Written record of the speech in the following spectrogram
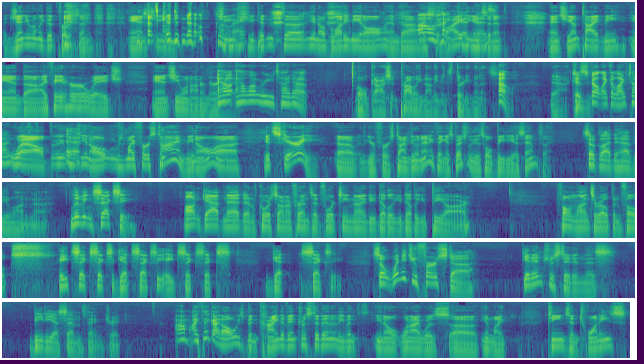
a genuinely good person, and that's she, good to know. She right. she didn't uh, you know bloody me at all, and uh, oh, I survived the incident and she untied me, and uh, I paid her her wage, and she went on her merry how, way. How long were you tied up? Oh gosh, probably not even thirty minutes. Oh, yeah, just felt like a lifetime. Well, you know, it was my first time. You know, uh, it's scary uh, your first time doing anything, especially this whole BDSM thing. So glad to have you on uh, Living Sexy on Gabnet and of course on our friends at 1490 WWPR. Phone lines are open, folks. 866 Get Sexy, 866 Get Sexy. So, when did you first uh, get interested in this BDSM thing, Trick? Um, I think I'd always been kind of interested in it, even you know when I was uh, in my teens and twenties.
